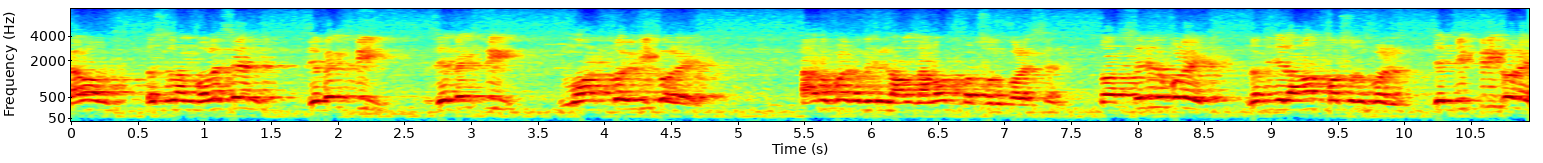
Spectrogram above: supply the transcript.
কারণ ইসলাম বলেছেন, যে ব্যক্তি যে ব্যক্তি মদ তৈরি করে, তার উপরে নবীজি লাল লানত বর্ষণ করেছেন। দশ শ্রেণির উপরে নবীজি লানত বর্ষণ করেন যে বিক্রি করে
